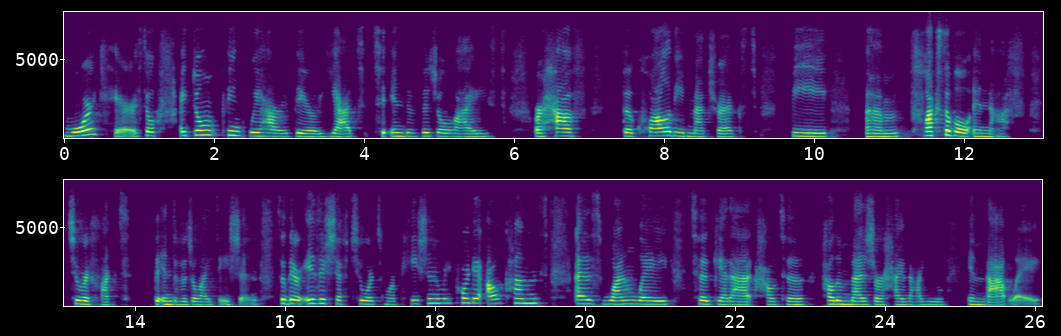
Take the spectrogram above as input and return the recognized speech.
more care. So, I don't think we are there yet to individualize or have the quality metrics be um, flexible enough to reflect the individualization. So there is a shift towards more patient reported outcomes as one way to get at how to how to measure high value in that way.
